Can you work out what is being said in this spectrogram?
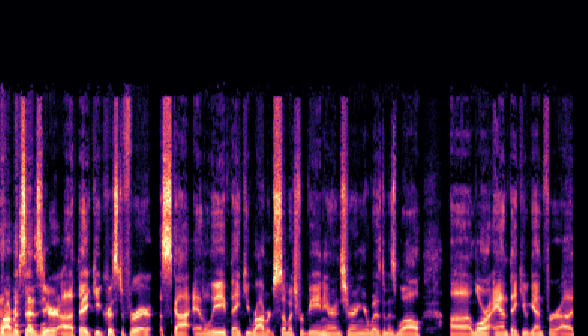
Robert says here, uh, thank you, Christopher, Scott, and Lee. Thank you, Robert, so much for being here and sharing your wisdom as well. Uh, Laura Ann, thank you again for uh,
